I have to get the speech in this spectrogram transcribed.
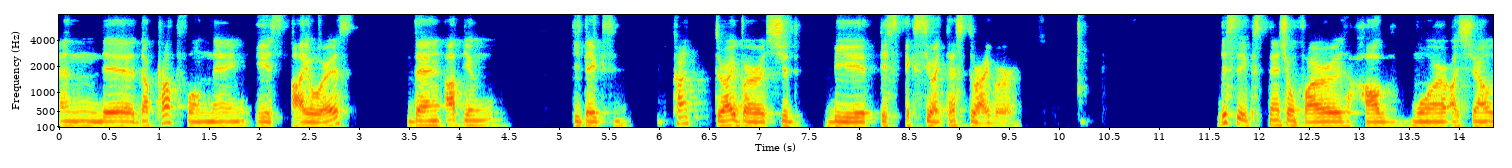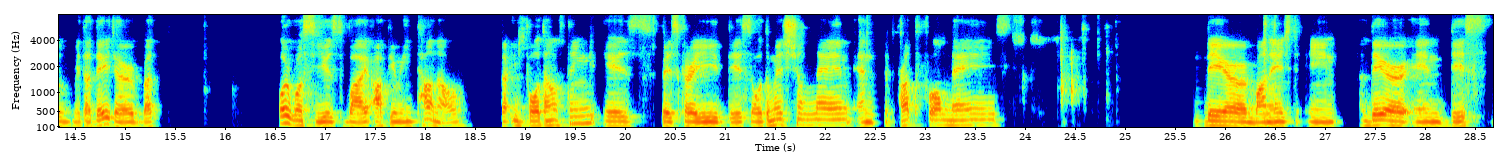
and the platform name is iOS, then Appium detects current driver should be this XCUITest driver. This extension file have more additional metadata, but almost used by Appium internal. The important thing is basically this automation name and the platform names. They are managed in they are in this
